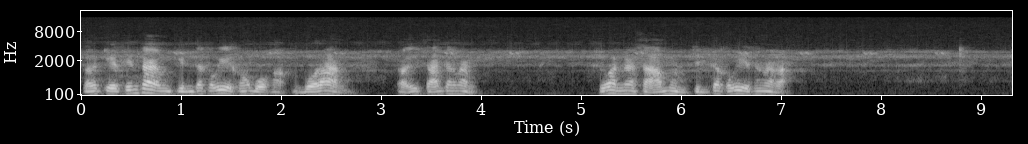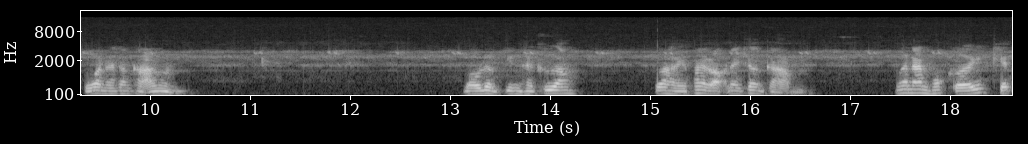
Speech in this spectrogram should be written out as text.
เราเกศสินท้ายมันกินตะกวีของโบราณโบราณเราอีสานทั้งนั้นส่วนหน้าสามมันกินตะกวีทั้งนั้นละส่วนหน้าสังขารมันเราเรื่องกินให้เครื่อง เพื่อให้ไพเราะในเชิงกาม เมื่อนั้นหกเกยเช็ด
